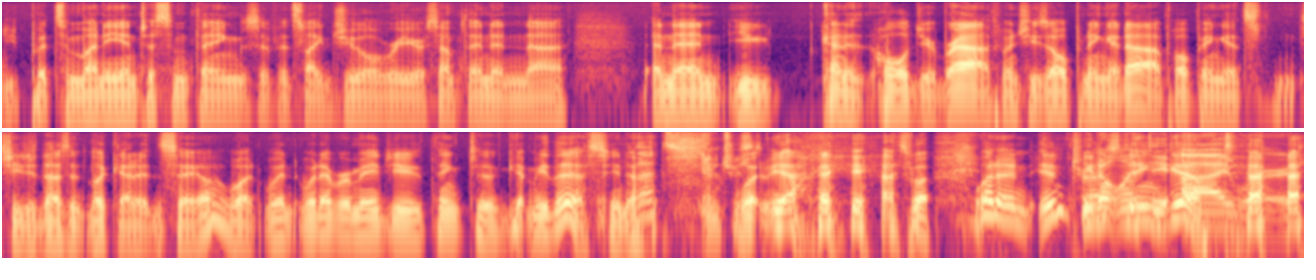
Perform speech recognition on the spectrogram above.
you put some money into some things if it's like jewelry or something, and uh, and then you kind of hold your breath when she's opening it up, hoping it's she just doesn't look at it and say, "Oh, what, what whatever made you think to get me this?" You know. That's interesting. what, yeah, yeah. That's what. What an interesting you don't want the gift. I word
